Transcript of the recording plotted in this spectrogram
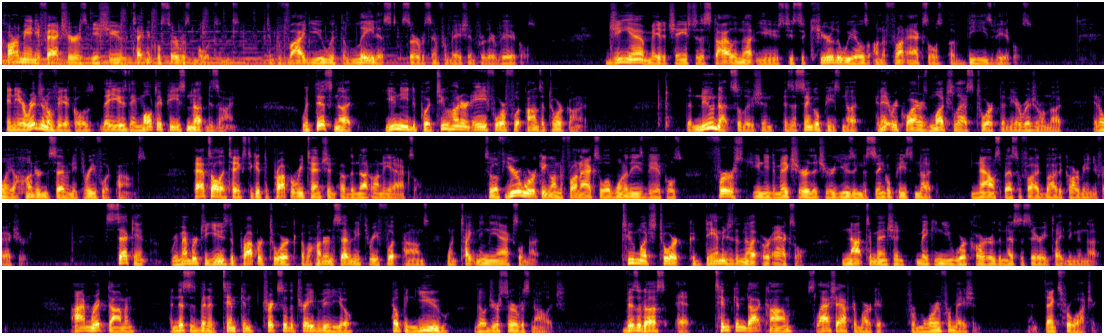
Car manufacturers issue technical service bulletins to provide you with the latest service information for their vehicles. GM made a change to the style of nut used to secure the wheels on the front axles of these vehicles. In the original vehicles, they used a multi-piece nut design. With this nut, you need to put 284 foot-pounds of torque on it. The new nut solution is a single piece nut and it requires much less torque than the original nut at only 173 foot-pounds. That's all it takes to get the proper retention of the nut on the axle. So if you're working on the front axle of one of these vehicles, first you need to make sure that you're using the single piece nut now specified by the car manufacturer. Second, remember to use the proper torque of 173 foot-pounds when tightening the axle nut. Too much torque could damage the nut or axle, not to mention making you work harder than necessary tightening the nut. I'm Rick Dahman, and this has been a Timken Tricks of the Trade video helping you build your service knowledge. Visit us at timken.com slash aftermarket for more information. And thanks for watching.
